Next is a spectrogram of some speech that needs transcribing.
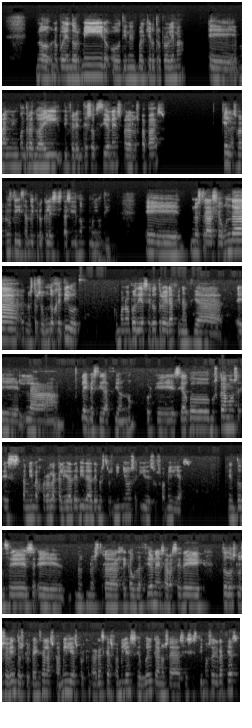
no, pueden dormir o tienen cualquier otro problema, eh, van encontrando ahí diferentes opciones para los papás que las van utilizando y creo que les está siendo muy útil. Eh, nuestra segunda, nuestro segundo objetivo, como no podía ser otro, era financiar la, la investigación, ¿no? Porque si algo buscamos es también mejorar la calidad de vida de nuestros niños y de sus familias. Entonces, eh, nuestras recaudaciones a base de todos los eventos que organizan las familias, porque la verdad es que las familias se vuelcan, o sea, si existimos es gracias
